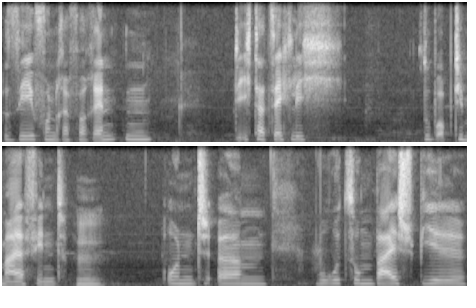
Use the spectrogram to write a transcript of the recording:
sehe von Referenten, die ich tatsächlich suboptimal finde. Mhm. Und ähm, wo zum Beispiel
